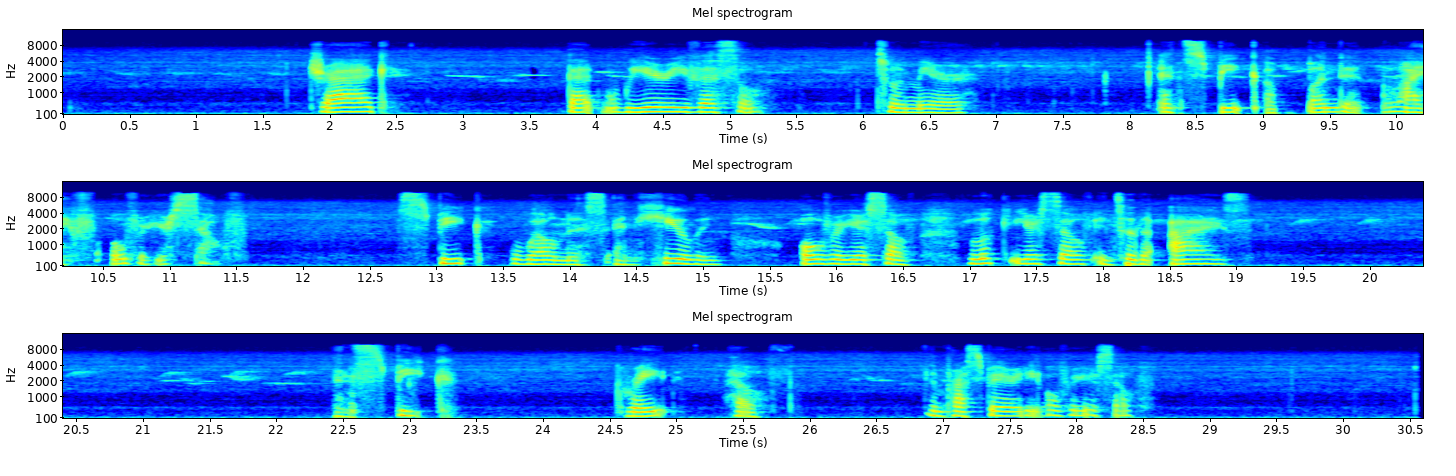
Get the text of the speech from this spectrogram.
Drag that weary vessel to a mirror and speak abundant life over yourself. Speak wellness and healing over yourself. Look yourself into the eyes and speak great health and prosperity over yourself.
